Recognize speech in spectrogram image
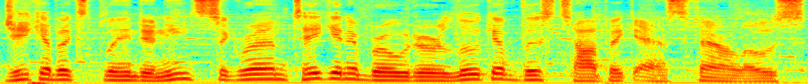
Jacob explained on Instagram, taking a broader look at this topic as follows.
